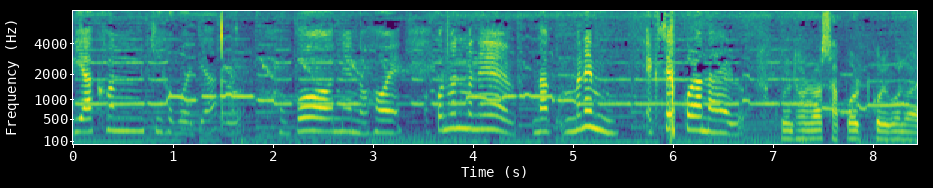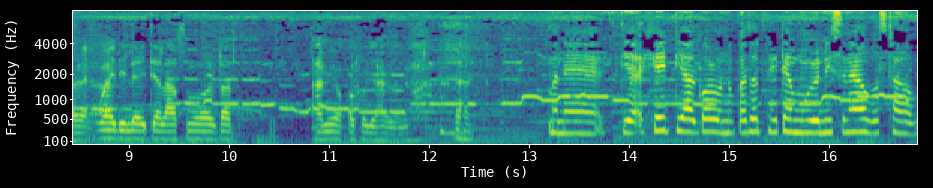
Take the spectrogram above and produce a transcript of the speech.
বিয়াখন কি হ'ব এতিয়া? হ'ব নে নহয়? অকণমান মানে না- মানে একচেপ্ট কৰা নাই আৰু। কোনো ধৰণৰ ছাপৰ্ট কৰিব নোৱাৰে। খুৱাই দিলে এতিয়া লাষ্ট মুহূৰ্তত আমি অকলশৰীয়া হৈ গ'লোঁ। মানে সেই ত্যাগৰ অনুপাতত এতিয়া মোৰ নিচিনাই অৱস্থা হ'ব।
